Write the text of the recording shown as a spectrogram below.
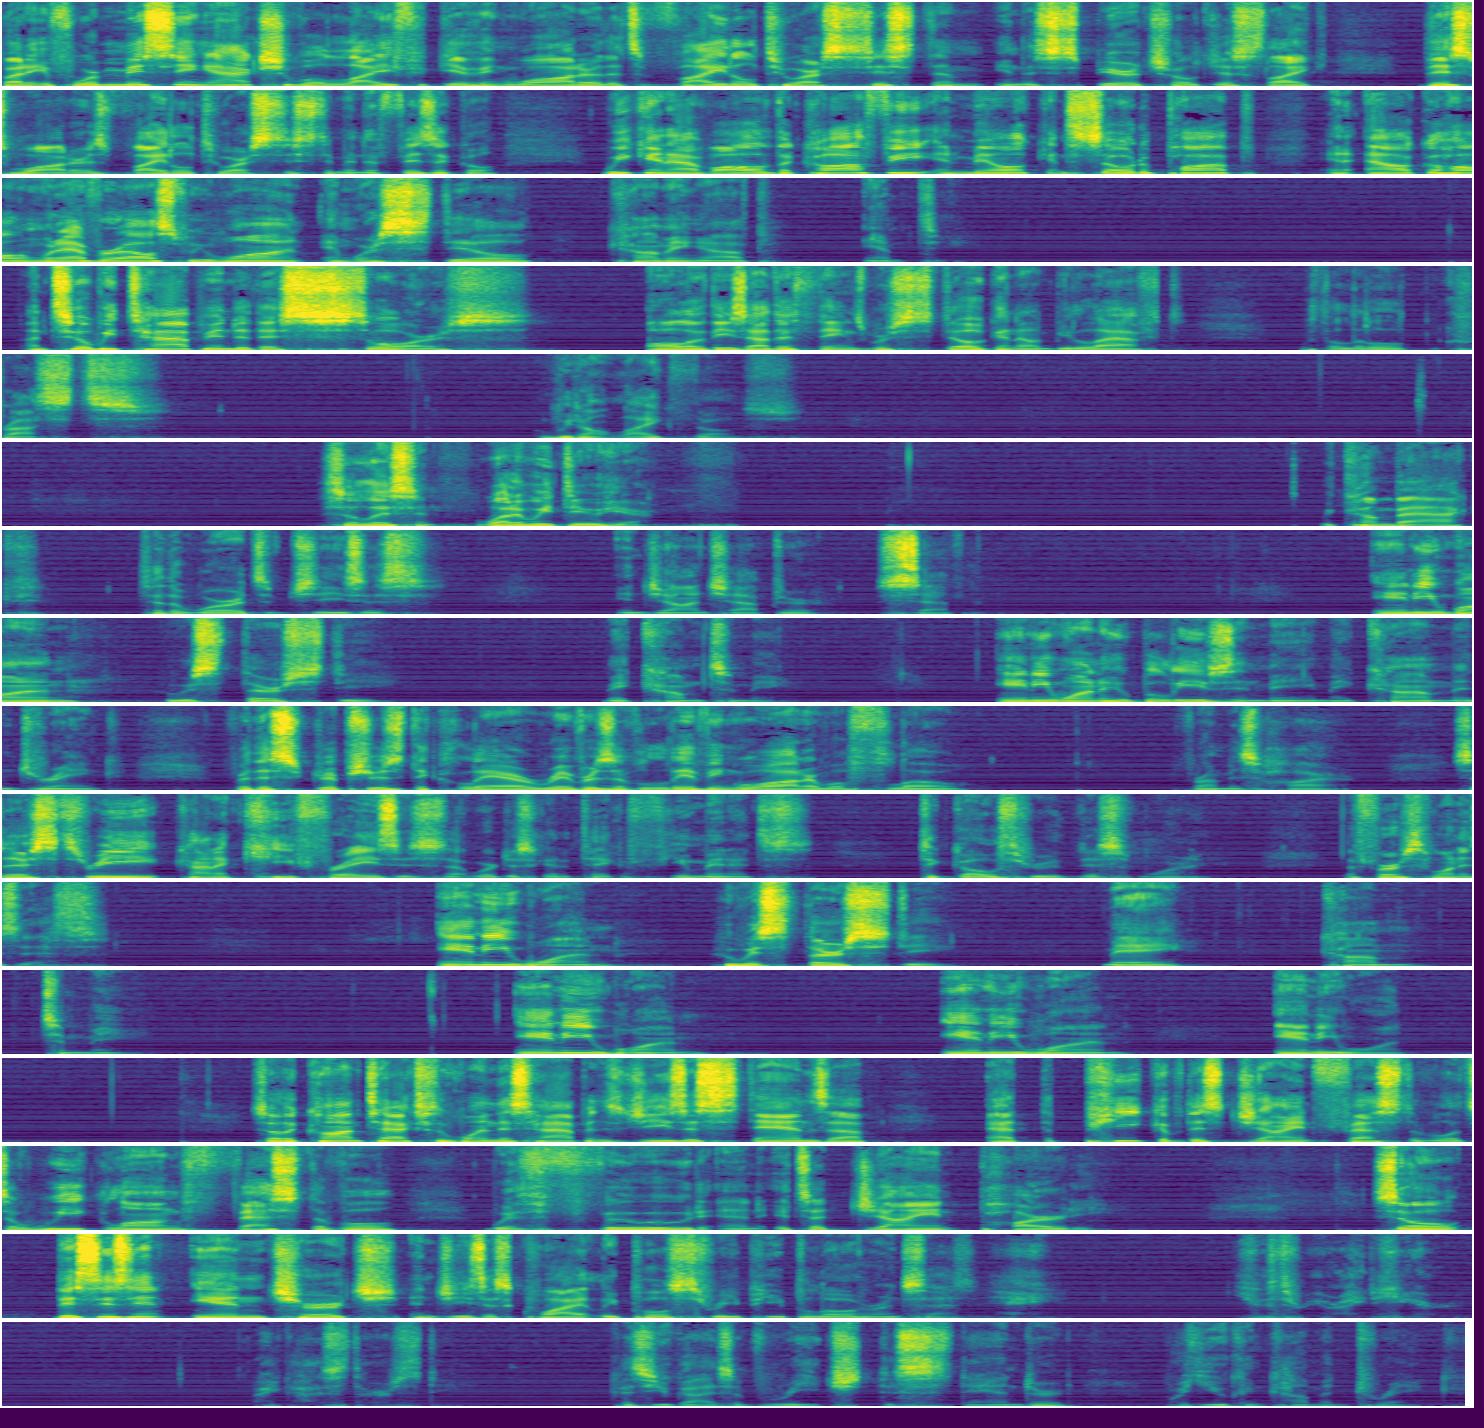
But if we're missing actual life giving water that's vital to our system in the spiritual, just like this water is vital to our system in the physical, we can have all of the coffee and milk and soda pop and alcohol and whatever else we want, and we're still coming up empty. Until we tap into this source, all of these other things, we're still going to be left with the little crusts. We don't like those. So, listen, what do we do here? We come back to the words of Jesus in John chapter 7. Anyone who is thirsty may come to me. Anyone who believes in me may come and drink. For the scriptures declare rivers of living water will flow from his heart. So there's three kind of key phrases that we're just going to take a few minutes to go through this morning. The first one is this Anyone who is thirsty may come to me. Anyone, anyone, anyone. So, the context of when this happens, Jesus stands up at the peak of this giant festival. It's a week long festival with food, and it's a giant party. So this isn't in church, and Jesus quietly pulls three people over and says, Hey, you three right here, are you guys thirsty? Because you guys have reached this standard where you can come and drink.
